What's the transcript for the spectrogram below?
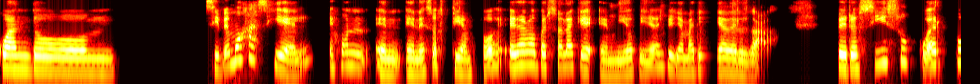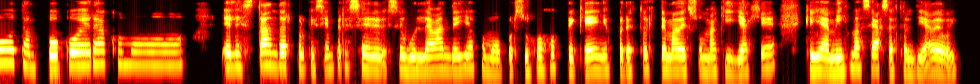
Cuando mm, si vemos a Ciel, es un, en, esos tiempos, era una persona que, en mi opinión, yo llamaría delgada. Pero sí su cuerpo tampoco era como el estándar, porque siempre se, se, burlaban de ella como por sus ojos pequeños, por esto el tema de su maquillaje, que ella misma se hace hasta el día de hoy,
